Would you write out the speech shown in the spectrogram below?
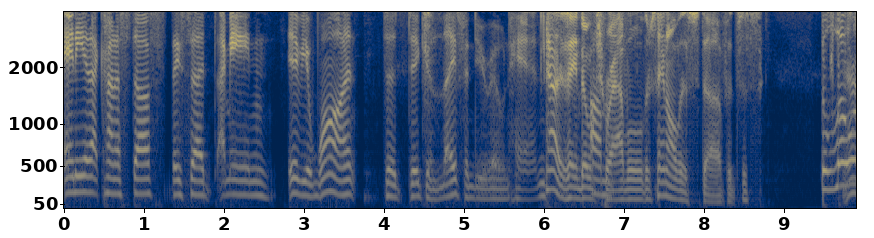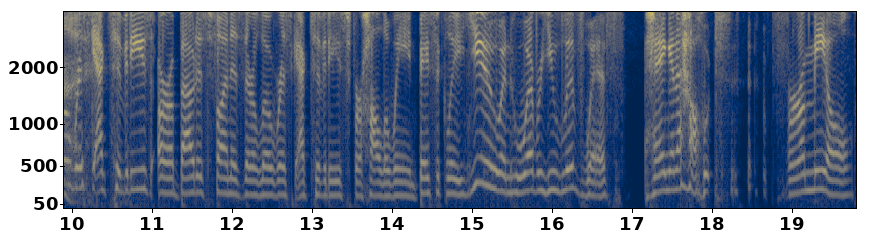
any of that kind of stuff they said i mean if you want to take your life into your own hands Yeah, they're saying don't Um, travel. They're saying all this stuff. It's just The lower God. risk activities are about as fun as their low risk activities for Halloween. Basically, you and whoever you live with hanging out for a meal,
